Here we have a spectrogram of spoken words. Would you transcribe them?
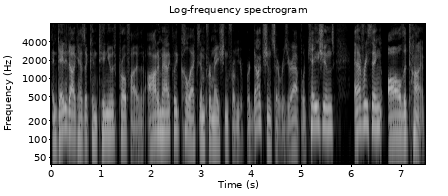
And Datadog has a continuous profiler that automatically collects information from your production servers, your applications, everything all the time.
